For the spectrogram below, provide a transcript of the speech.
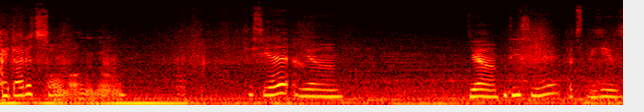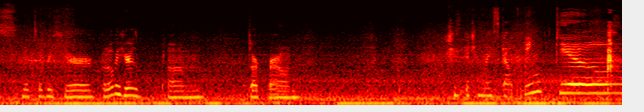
I dyed it so long ago. Do you see it? Yeah. Yeah. Do you see it? It's these. It's over here. But over here is um dark brown. She's itching my scalp. Thank you.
